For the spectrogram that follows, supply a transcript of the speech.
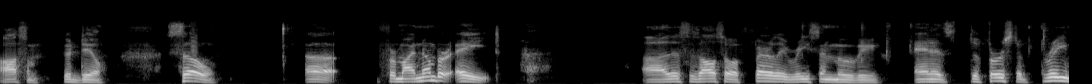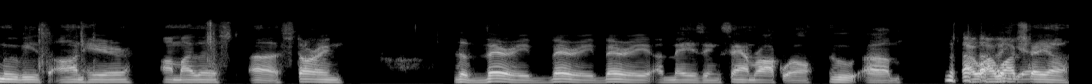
Awesome, good deal. So, uh, for my number eight, uh, this is also a fairly recent movie, and it's the first of three movies on here on my list, uh, starring the very, very, very amazing Sam Rockwell, who um, I, I watched yeah. a uh,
